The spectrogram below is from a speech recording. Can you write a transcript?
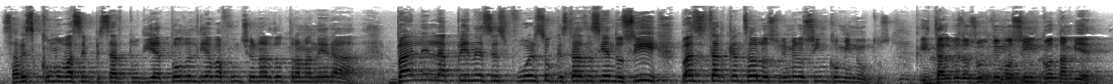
¿Sabes cómo vas a empezar tu día? Todo el día va a funcionar de otra manera. Vale la pena ese esfuerzo que estás haciendo. Sí, vas a estar cansado los primeros cinco minutos y tal vez los últimos cinco también,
